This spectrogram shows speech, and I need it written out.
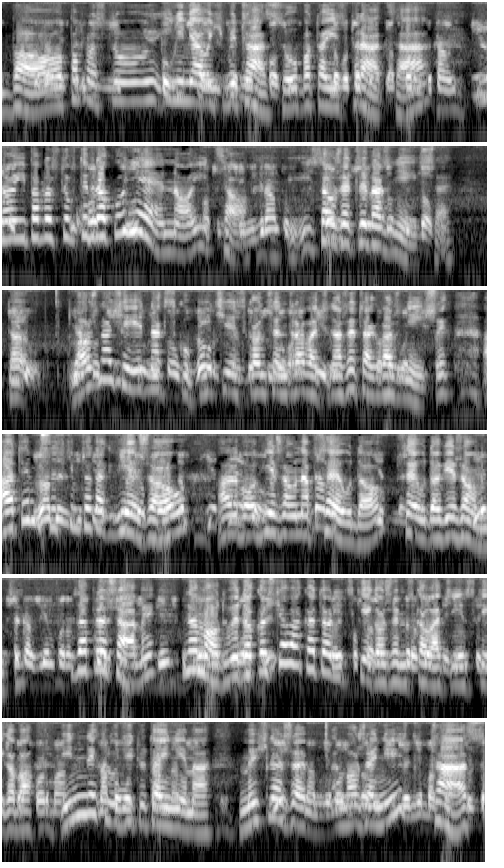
bo po prostu i nie miałyśmy czasu, bo to jest nowoczesnej praca. No i po prostu w tym roku nie, no i co? I są rzeczy ważniejsze. To można się jednak skupić, skoncentrować na rzeczach ważniejszych, a tym wszystkim nich tak wierzą, albo wierzą na pseudo, jednego. pseudo My wierzących. przekazujemy ponad Zapraszamy 45 na modły do kościoła katolickiego rzymskołacińskiego, bo innych ludzi tutaj nie ma. Myślę, że może nie jest czas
